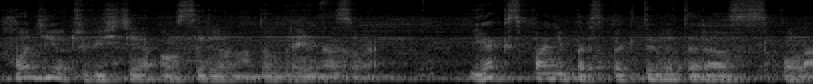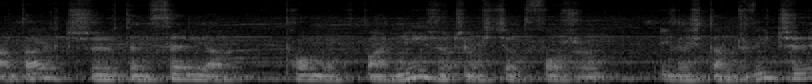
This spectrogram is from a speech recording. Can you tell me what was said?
Chodzi oczywiście o serial na dobre i na złe. Jak z Pani perspektywy teraz po latach, czy ten serial pomógł Pani, rzeczywiście otworzył ileś tam drzwi, czy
